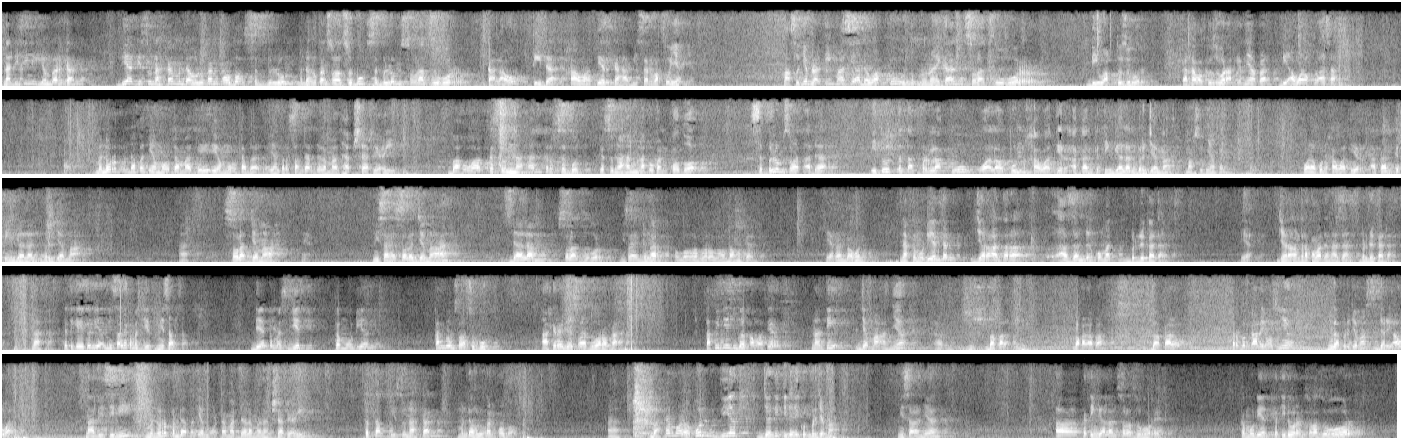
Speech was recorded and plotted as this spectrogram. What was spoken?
Nah di sini gambarkan dia disunahkan mendahulukan kodok sebelum mendahulukan sholat subuh sebelum sholat zuhur kalau tidak khawatir kehabisan waktunya. Maksudnya berarti masih ada waktu untuk menunaikan sholat zuhur di waktu zuhur. Karena waktu zuhur akhirnya apa? Di awal waktu asar. Menurut pendapat yang mu'tamad yaitu yang mu'tabar yang tersandar dalam madhab Syafi'i bahwa kesunahan tersebut, kesunahan melakukan kodok sebelum sholat ada itu tetap berlaku walaupun khawatir akan ketinggalan berjamaah. Maksudnya apa ini? walaupun khawatir akan ketinggalan berjamaah. Nah, sholat jamaah. Ya. Misalnya sholat jamaah dalam sholat zuhur, misalnya dengar Allah Akbar Allah bangun kan, ya kan bangun. Nah kemudian kan jarak antara azan dan komat berdekatan, ya jarak antara komat dan azan berdekatan. Nah ketika itu dia misalnya ke masjid, misal dia ke masjid kemudian Kan belum sholat subuh. Akhirnya dia sholat dua rakaat. Tapi dia juga khawatir nanti jamaahnya uh, bakal ini, bakal apa? Bakal terbengkalai. Maksudnya nggak berjamaah dari awal. Nah di sini menurut pendapat yang mu'tamad dalam mazhab Syafi'i tetap disunahkan mendahulukan kodok. Nah, bahkan walaupun dia jadi tidak ikut berjamaah. Misalnya uh, ketinggalan sholat zuhur ya. Kemudian ketiduran sholat zuhur,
